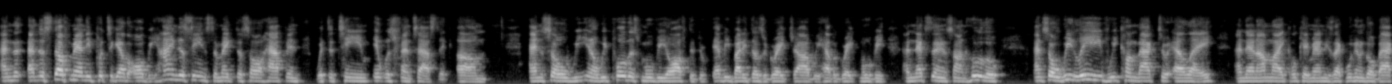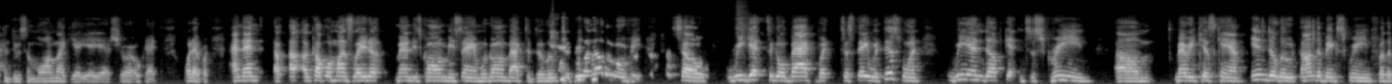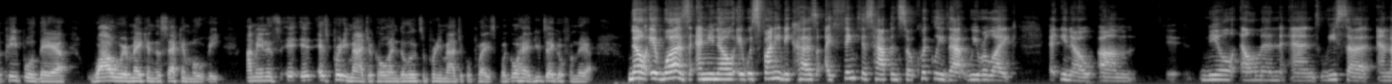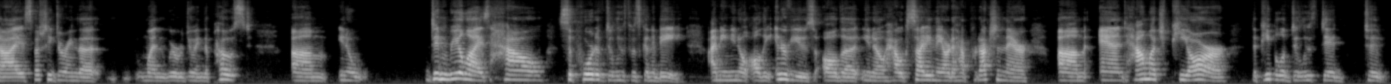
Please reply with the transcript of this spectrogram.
and the and the stuff Mandy put together all behind the scenes to make this all happen with the team. It was fantastic. Um, and so we, you know, we pull this movie off. The, everybody does a great job. We have a great movie. And next thing it's on Hulu. And so we leave, we come back to LA. And then I'm like, okay, man. He's like, we're gonna go back and do some more. I'm like, yeah, yeah, yeah, sure, okay, whatever. And then a, a couple months later, Mandy's calling me saying we're going back to Duluth to do another movie. So we get to go back, but to stay with this one, we end up getting to screen um, Merry Kiss Cam in Duluth on the big screen for the people there while we're making the second movie. I mean, it's it, it's pretty magical, and Duluth's a pretty magical place. But go ahead, you take it from there. No, it was, and you know, it was funny because I think this happened so quickly that we were like, you know, um, Neil Elman and Lisa and I, especially during the when we were doing the post, um, you know, didn't realize how supportive Duluth was going to be. I mean, you know, all the interviews, all the, you know, how exciting they are to have production there um, and how much PR the people of Duluth did to,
